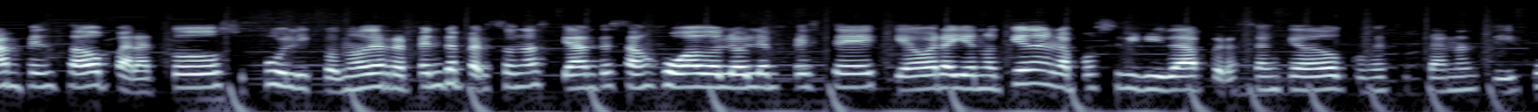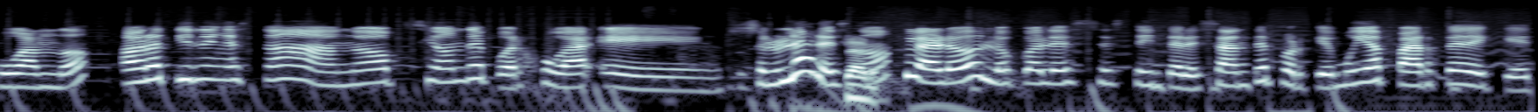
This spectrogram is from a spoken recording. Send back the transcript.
han pensado para todo su público, ¿no? De repente personas que antes han jugado LOL en PC, que ahora ya no tienen la posibilidad, pero se han quedado con esas ganas de seguir jugando, ahora tienen esta nueva opción de poder jugar en sus celulares, ¿no? Claro. Claro, lo cual es este, interesante porque muy aparte de que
